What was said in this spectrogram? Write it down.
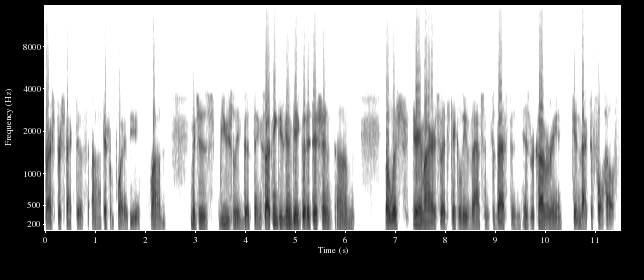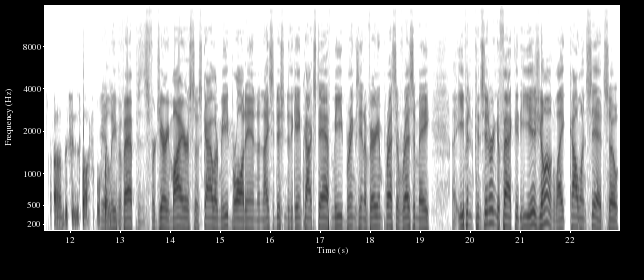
fresh perspective, uh, different point of view, um, which is usually a good thing. So I think he's going to be a good addition. Um, but wish Jerry Meyers, who had to take a leave of absence, the best in his recovery and getting back to full health um, as soon as possible. Yeah, leave of absence for Jerry Meyers. So Skylar Meade brought in a nice addition to the Gamecock staff. Meade brings in a very impressive resume, uh, even considering the fact that he is young, like Colin said. So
